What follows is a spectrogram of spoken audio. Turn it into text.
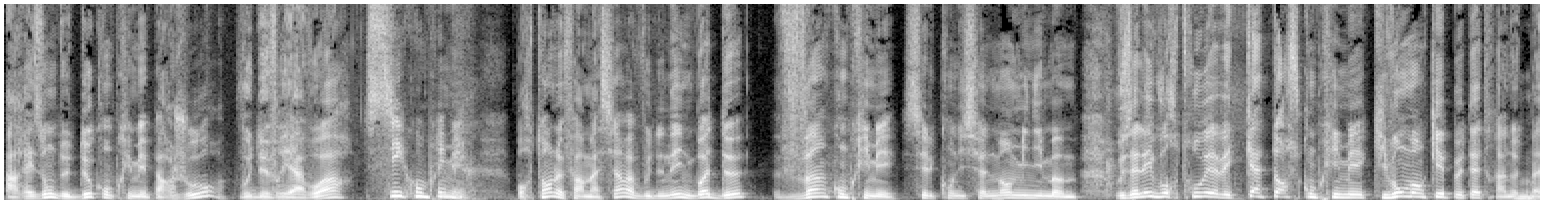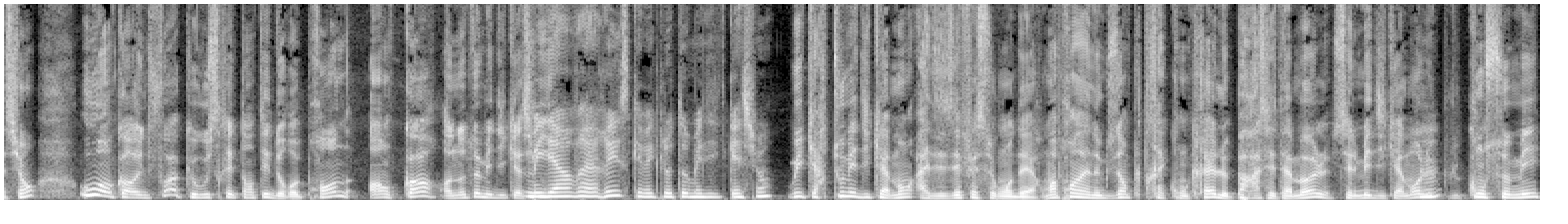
à raison de deux comprimés par jour, vous devriez avoir Six comprimés. Pourtant, le pharmacien va vous donner une boîte de 20 comprimés. C'est le conditionnement minimum. Vous allez vous retrouver avec 14 comprimés qui vont manquer peut-être à un autre patient, ou encore une fois que vous serez tenté de reprendre encore en automédication. Mais il y a un vrai risque avec l'automédication? Oui, car tout médicament a des effets secondaires. On va prendre un exemple très concret. Le paracétamol, c'est le médicament le Mhm. plus consommé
